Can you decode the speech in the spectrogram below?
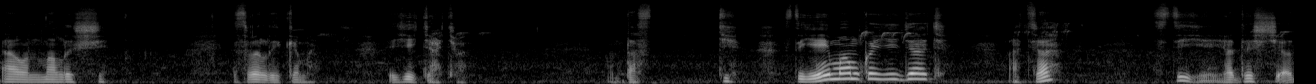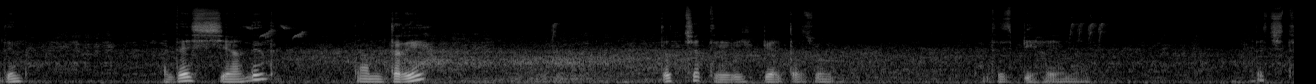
А он малиші з великими їдять. Вон, та з, ті, з тією мамкою їдять, а ця з тією. А де ще один? А де ще один? Там три. Тут чотири, їх п'ять должно. Десь бігає навіть. Бачите?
